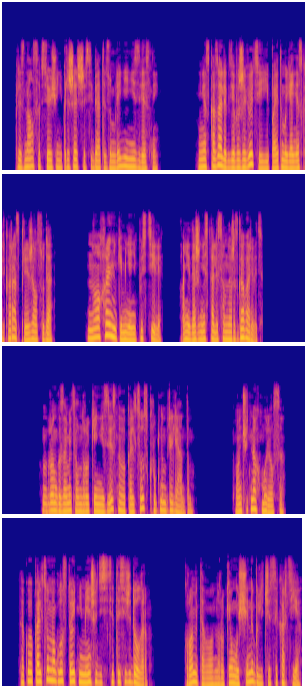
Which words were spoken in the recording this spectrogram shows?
— признался все еще не пришедший в себя от изумления неизвестный. «Мне сказали, где вы живете, и поэтому я несколько раз приезжал сюда. Но охранники меня не пустили. Они даже не стали со мной разговаривать. Дронго заметил на руке неизвестного кольцо с крупным бриллиантом. Он чуть нахмурился. Такое кольцо могло стоить не меньше десяти тысяч долларов. Кроме того, на руке у мужчины были часы Кортье.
